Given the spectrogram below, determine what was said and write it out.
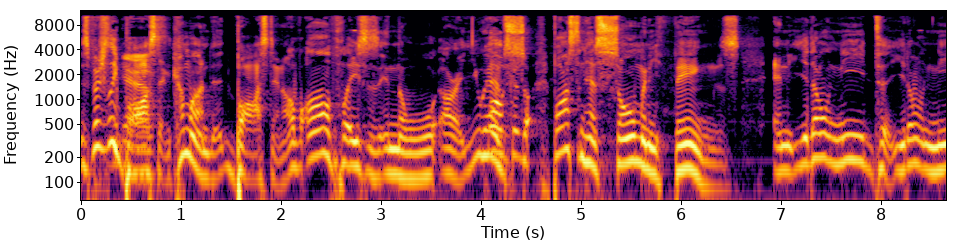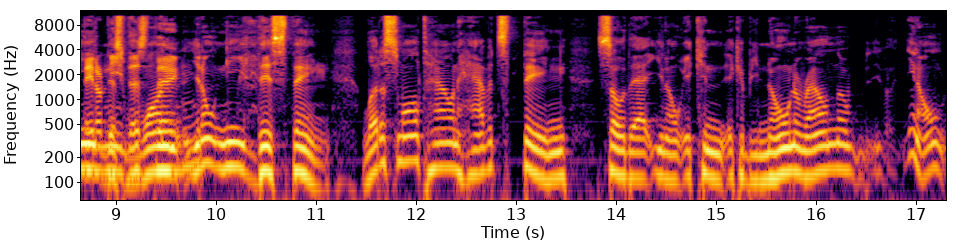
Especially Yeah. Boston. Come on, Boston. Of all places in the world. All right, you have Well, so, Boston has so many things and you don't need to you don't need They don't this need this one thing? you don't need this thing. Let a small town have its thing so that, you know, it can it can be known around the you know,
